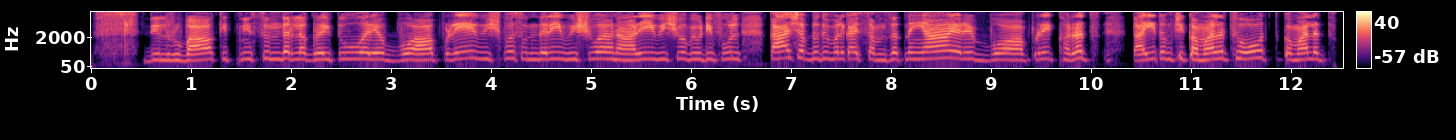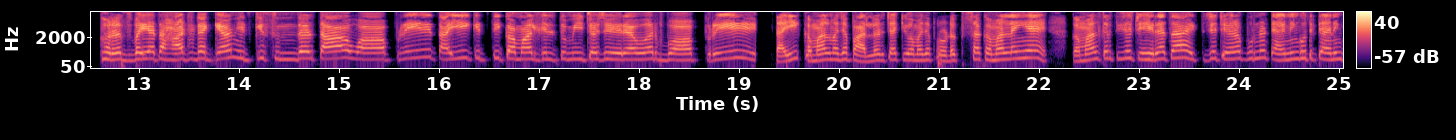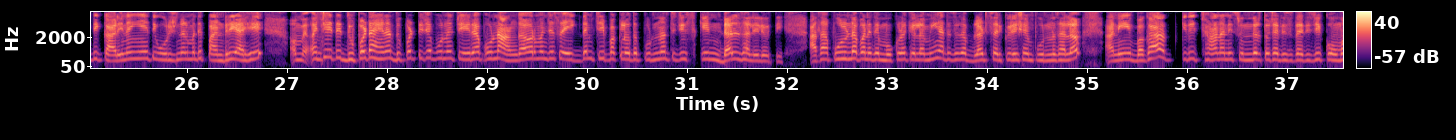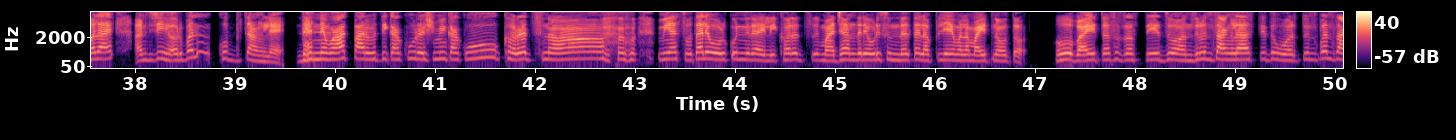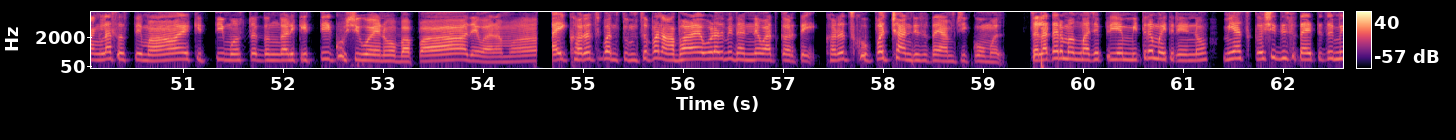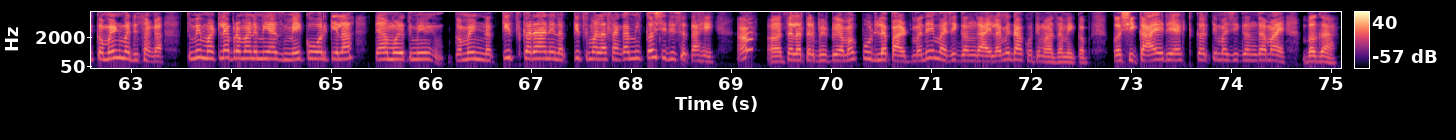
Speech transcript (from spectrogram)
दिलरुबा कितनी सुंदर लग रही तू. अरे बाप रे विश्व सुंदरी विश्व नारी विश्व ब्युटीफुल काय शब्द तुम्ही मला काही समजत नाही आहे अरे बाप रे खरंच. ताई तुमची कमालच हो कमालच. खरंच बाई आता हार्ट अटॅक घ्या इतकी सुंदरता. बापरे ताई किती कमाल केली तुम्ही हिच्या चेहऱ्यावर. बापरे. ताई कमाल माझ्या पार्लरचा किंवा माझ्या प्रोडक्टचा कमाल नाही आहे कमाल तर तिच्या चेहऱ्याचा आहे. तिच्या चेहरा पूर्ण टॅनिंग होती टॅनिंग ती काळी नाही आहे ती ओरिजिनलमध्ये पांढरी आहे. म्हणजे ते दुपट आहे ना दुपट तिच्या पूर्ण चेहरा पूर्ण अंगावर म्हणजे असं एकदम चिपकलं होतं. पूर्ण तिची स्किन डल झालेली होती. आता पूर्णपणे ते मोकळं केलं मी. आता तिचं ब्लड सर्क्युलेशन पूर्ण झालं. आणि बघा किती छान आणि सुंदर त्वचा दिसत आहे. तिची कोमल आहे आणि तिचे हेअर पण खूप चांगलं आहे. धन्यवाद पार्वती काकू रश्मी काकू. खरंच ना. मी आज स्वतःला ओळखून राहिली. खरंच माझ्या अंदर एवढी सुंदरता लपली आहे मला माहीत नव्हतं. हो बाई तसंच असते. जो अंदरून चांगला असते तो वरतून पण चांगलाच असते. माय किती मस्त गंगाली किती खुशी होईन हो बापा देवाना मग. आई खरंच पण तुमचं पण आभाळ एवढं मी धन्यवाद करते. खरंच खूपच छान दिसत आहे आमची कोमल. चला तर मग माझे प्रिय मित्र मैत्रिणींनो मी आज कशी दिसत आहे ते तुम्ही कमेंटमध्ये सांगा. तुम्ही म्हटल्याप्रमाणे मी आज मेक ओव्हर केला त्यामुळे तुम्ही कमेंट नक्कीच करा आणि नक्कीच मला सांगा मी कशी दिसत आहे. हा? चला तर भेटूया मग पुढल्या पार्टमध्ये. माझी गंगा आईला मी दाखवते माझा मेकअप कशी काय रिॲक्ट करते माझी गंगा माय? बघा.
